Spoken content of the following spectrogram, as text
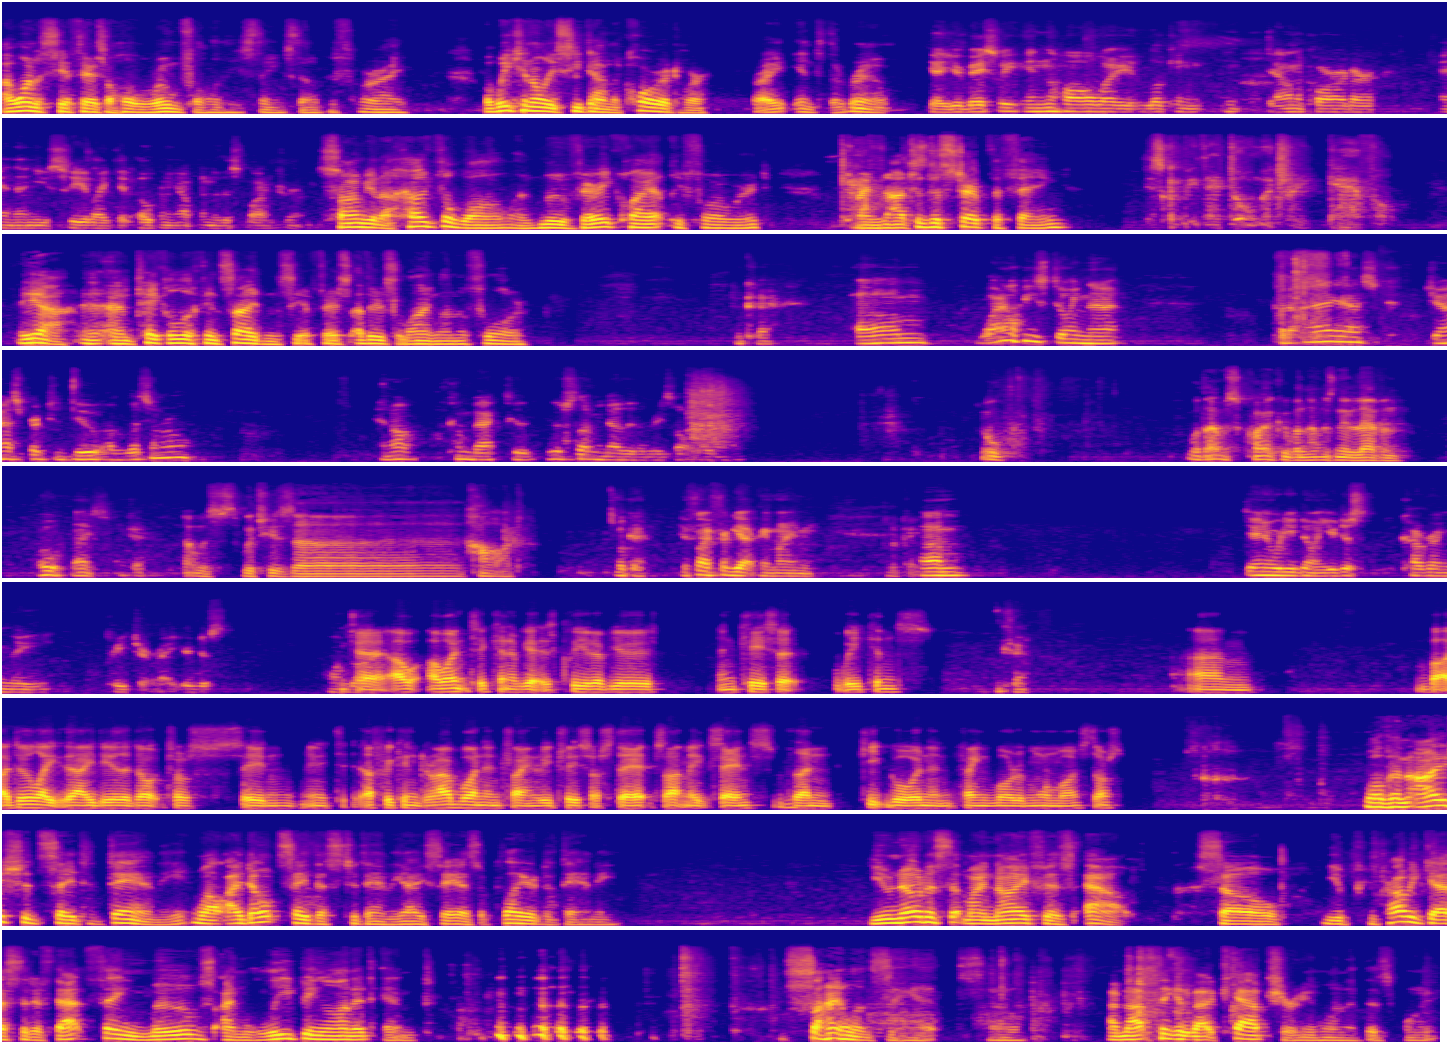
I want to see if there's a whole room full of these things, though, before I. But we can only see down the corridor, right, into the room. Yeah, you're basically in the hallway looking down the corridor, and then you see like it opening up into this large room. So I'm going to hug the wall and move very quietly forward, trying not to disturb the thing. This could be their dormitory. Careful. Yeah, and, and take a look inside and see if there's others lying on the floor. Okay. Um, while he's doing that, could I ask Jasper to do a listen roll? And I'll come back to just let me know the result. Oh, well, that was quite a good one. That was an eleven. Oh, nice. Okay. That was which is uh hard. Okay. If I forget, remind me. Okay. Um, Daniel, what are you doing? You're just covering the creature, right? You're just on Okay, guard. I, I want to kind of get as clear of you in case it weakens. Okay. Um, but I do like the idea of the doctor's saying we need to, if we can grab one and try and retrace our steps, that makes sense. Then keep going and find more and more monsters. Well, then I should say to Danny, well, I don't say this to Danny, I say as a player to Danny, you notice that my knife is out. So you can probably guess that if that thing moves, I'm leaping on it and silencing it. So I'm not thinking about capturing one at this point.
